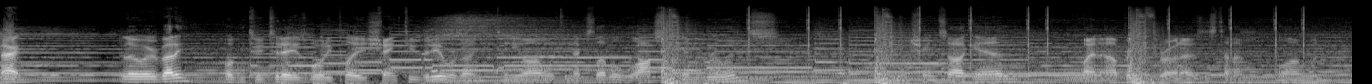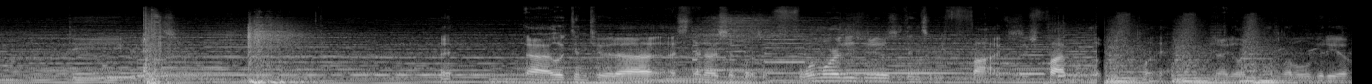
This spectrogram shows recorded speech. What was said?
Alright. Hello everybody. Welcome to today's Woady Plays Shank 2 video. We're going to continue on with the next level, Lost in Ruins. Chainsaw again. Why not? Bring the throw knives this time, along with the grenades. Eh, uh, I looked into it. Uh, I, know I said was it four more of these videos. I think it's going to be five, because there's five more levels to play. And I do like one level of video.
